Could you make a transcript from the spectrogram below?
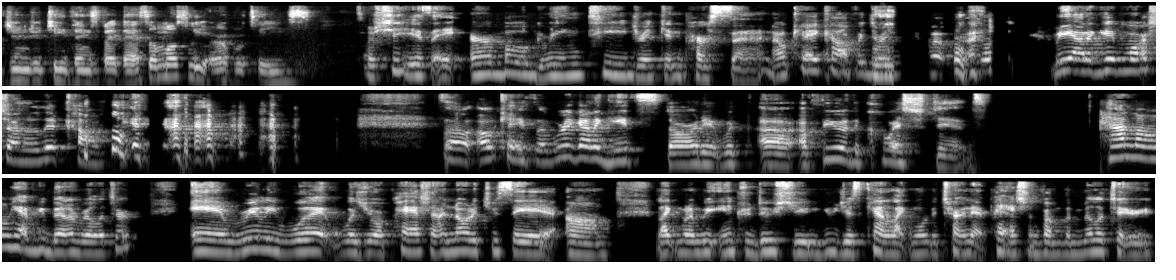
ginger tea, things like that. So mostly herbal teas. So she is a herbal green tea drinking person. Okay, coffee drinking. we got to get more on the lip coffee. so okay, so we're gonna get started with uh, a few of the questions how long have you been a realtor? And really what was your passion? I know that you said um like when we introduced you you just kind of like wanted to turn that passion from the military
